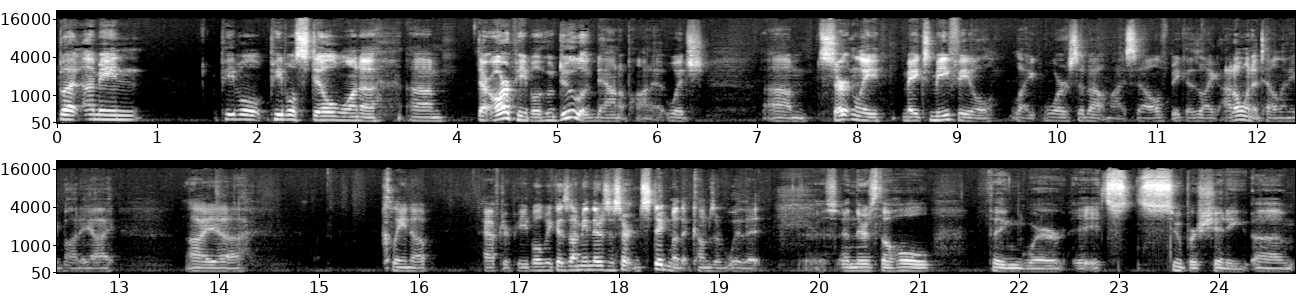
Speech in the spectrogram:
but I mean, people people still want to. Um, there are people who do look down upon it, which um, certainly makes me feel like worse about myself because like I don't want to tell anybody I I uh, clean up after people because I mean there's a certain stigma that comes with it. And there's the whole thing where it's super shitty. Um,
